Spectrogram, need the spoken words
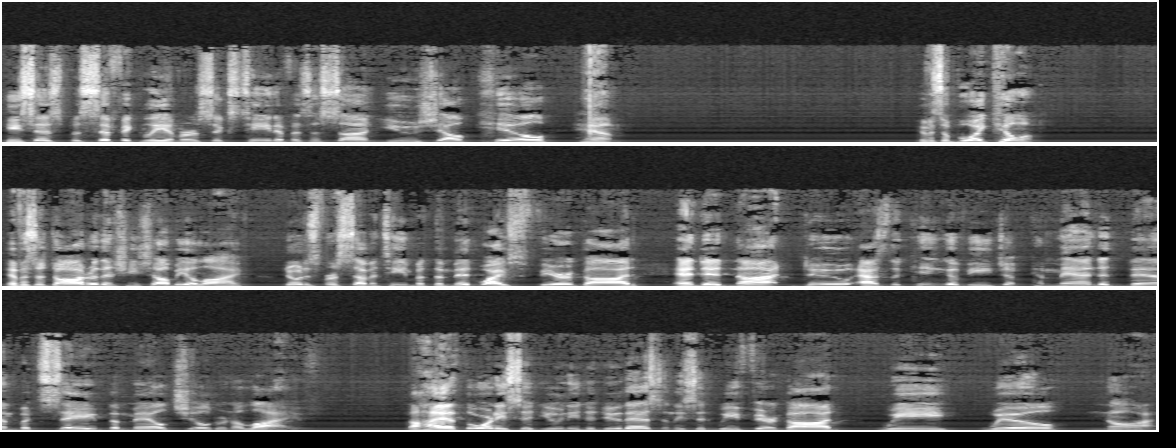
he says specifically in verse 16, if it's a son, you shall kill him. If it's a boy, kill him. If it's a daughter, then she shall be alive. Notice verse 17, but the midwives fear God and did not do as the king of Egypt commanded them, but saved the male children alive. The high authority said, You need to do this. And they said, We fear God. We will not.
